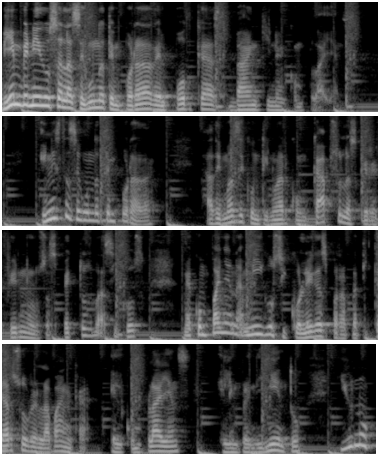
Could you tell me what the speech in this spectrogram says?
Bienvenidos a la segunda temporada del podcast Banking and Compliance. En esta segunda temporada, además de continuar con cápsulas que refieren a los aspectos básicos, me acompañan amigos y colegas para platicar sobre la banca, el compliance, el emprendimiento y uno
